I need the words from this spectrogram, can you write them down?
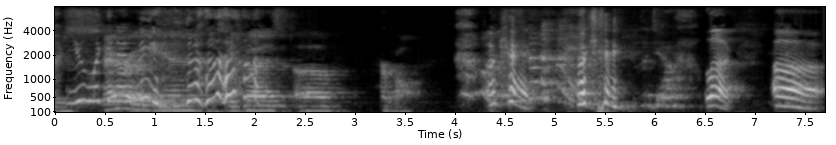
with You looking at me. because of her fault. Okay. Okay. Look, uh,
